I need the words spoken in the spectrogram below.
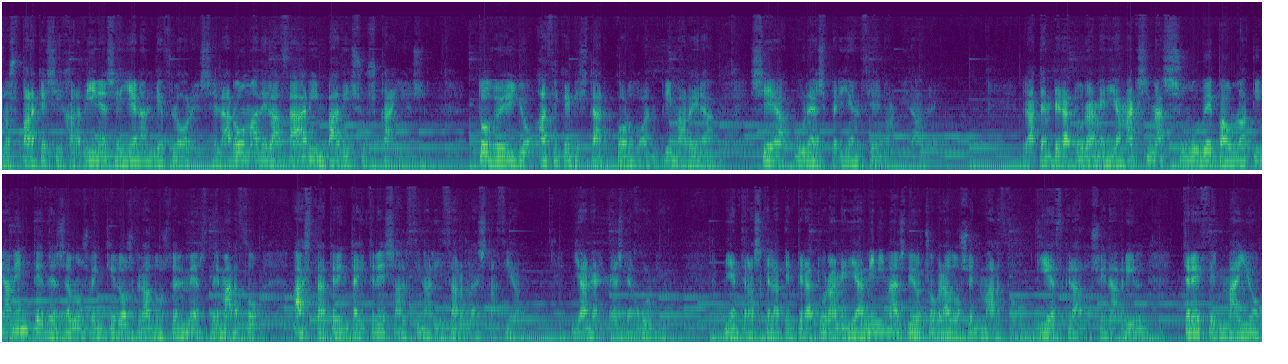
Los parques y jardines se llenan de flores, el aroma del azahar invade sus calles. Todo ello hace que visitar Córdoba en primavera sea una experiencia inolvidable. La temperatura media máxima sube paulatinamente desde los 22 grados del mes de marzo hasta 33 al finalizar la estación, ya en el mes de junio, mientras que la temperatura media mínima es de 8 grados en marzo, 10 grados en abril, 13 en mayo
